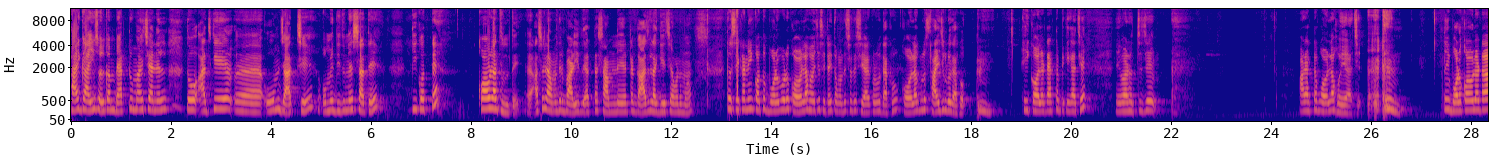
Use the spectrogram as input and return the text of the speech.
Hi guys welcome back to my channel তো আজকে ওম যাচ্ছে, ওমের দিদুনের সাথে। কি করতে? করলা তুলতে। আসলে আমাদের বাড়ির একটা সামনে একটা গাছ লাগিয়েছে আমার মা। তো সেখানেই কত বড় বড় করলা হয়েছে সেটাই তোমাদের সাথে শেয়ার করব। দেখো, করলাগুলো সাইজগুলো দেখো। এই করলাটা একটা পেকে গেছে। এবার হচ্ছে যে আর একটা করলা হয়ে আছে। তো এই বড় করলাটা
